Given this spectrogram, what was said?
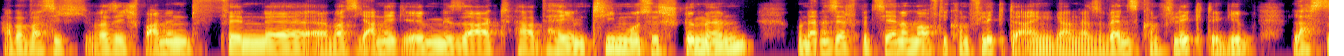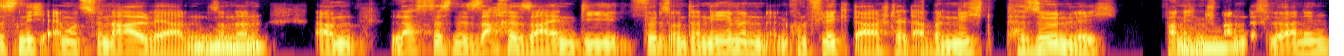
aber was ich, was ich spannend finde, äh, was Yannick eben gesagt hat, hey, im Team muss es stimmen. Und dann ist er speziell nochmal auf die Konflikte eingegangen. Also wenn es Konflikte gibt, lasst es nicht emotional werden, mhm. sondern ähm, lasst es eine Sache sein, die für das Unternehmen einen Konflikt darstellt, aber nicht persönlich. Fand ich ein mhm. spannendes Learning.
